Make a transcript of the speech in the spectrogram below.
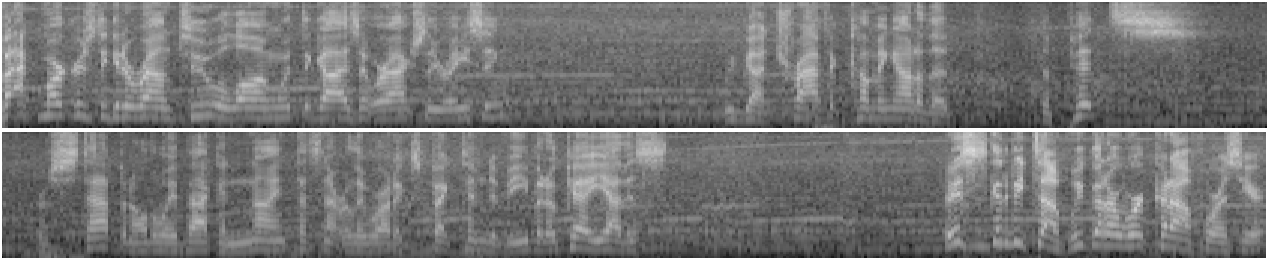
back markers to get around two, along with the guys that we're actually racing. We've got traffic coming out of the the pits. Verstappen all the way back in ninth. That's not really where I'd expect him to be, but okay, yeah, this this is gonna be tough. We've got our work cut out for us here.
